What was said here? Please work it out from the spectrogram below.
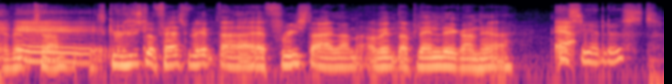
Ja, hvem tør? Øh, Skal vi lige slå fast, hvem der er freestyleren, og hvem der er planlæggeren her? Ja. Jeg siger lyst.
